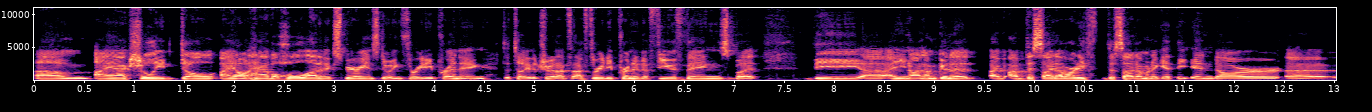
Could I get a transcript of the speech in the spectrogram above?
um, I actually don't. I don't have a whole lot of experience doing 3D printing, to tell you the truth. I've, I've 3D printed a few things, but the uh, you know, and I'm gonna. I've, I've decided. I've already decided I'm gonna get the Ender uh,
